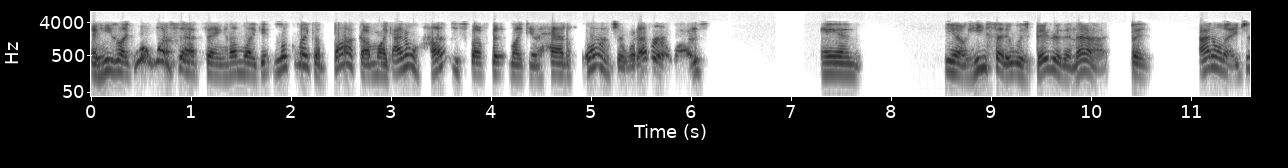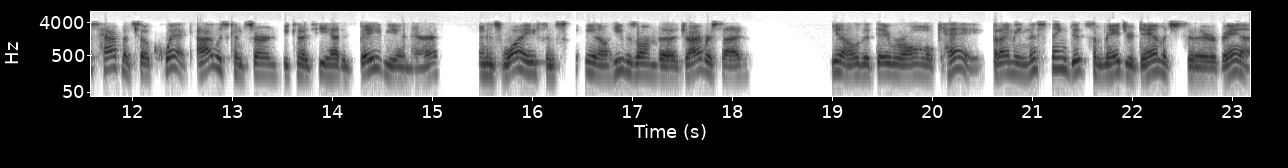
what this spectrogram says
And he's like, "What was that thing?" And I'm like, "It looked like a buck." I'm like, "I don't hunt and stuff, but like it had horns or whatever it was." And you know, he said it was bigger than that, but I don't know. It just happened so quick. I was concerned because he had his baby in there and his wife, and you know, he was on the driver's side you know, that they were all okay. But I mean, this thing did some major damage to their van.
